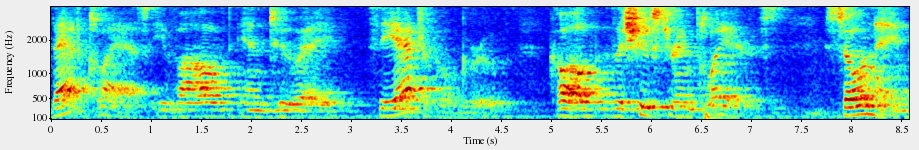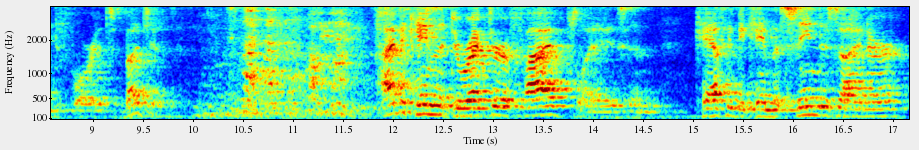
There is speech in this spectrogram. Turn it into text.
that class evolved into a theatrical group called the Shoestring Players, so named for its budget. I became the director of five plays, and Kathy became the scene designer,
